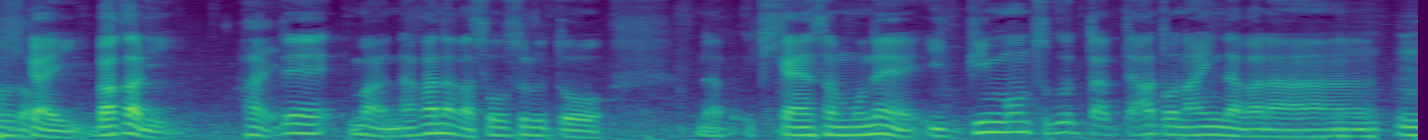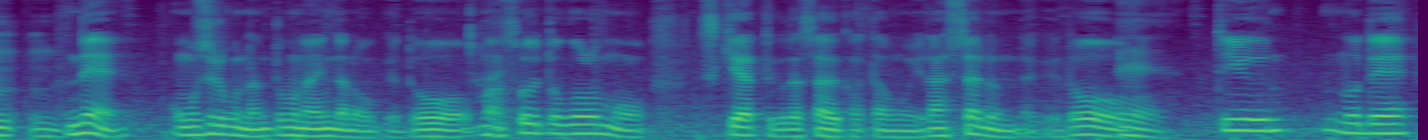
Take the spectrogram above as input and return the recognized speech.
機械ばかりはい。で、まあ、なかなかそうするとな機械屋さんもね一品も作ったってあとないんだから、うんうんうん。ね、面白くなんともないんだろうけど、まあ、はい。そういうところも付き合ってくださる方もいらっしゃるんだけど、えっていうので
